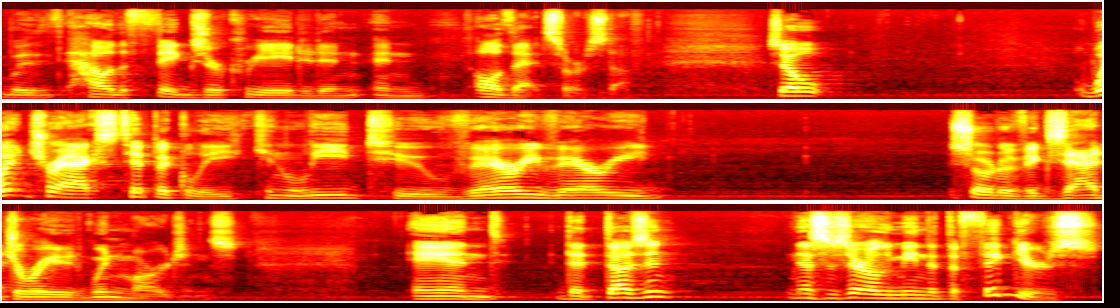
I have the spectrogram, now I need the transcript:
with how the figs are created and, and all that sort of stuff. So wet tracks typically can lead to very, very sort of exaggerated win margins. And that doesn't necessarily mean that the figures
